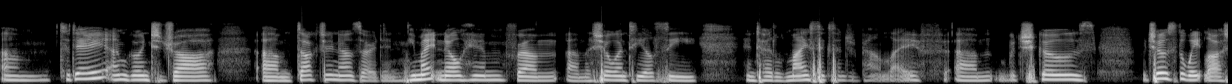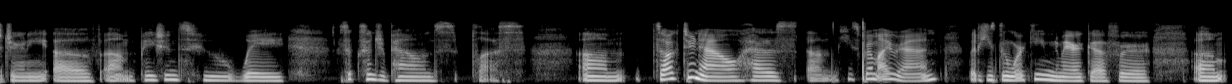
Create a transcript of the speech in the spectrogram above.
Um, today I'm going to draw um, Dr. Nowzaradan. You might know him from um, a show on TLC entitled My 600 Pound Life, um, which goes, which shows the weight loss journey of um, patients who weigh 600 pounds plus. Um, Dr. Now has, um, he's from Iran, but he's been working in America for um,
